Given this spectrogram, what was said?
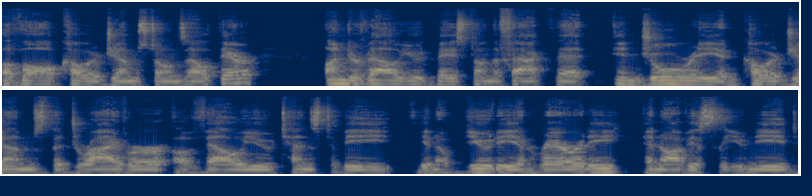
of all color gemstones out there undervalued based on the fact that in jewelry and colored gems the driver of value tends to be you know beauty and rarity. And obviously you need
